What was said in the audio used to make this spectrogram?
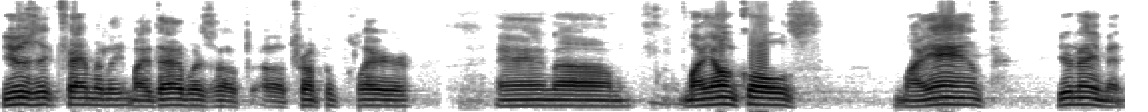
music family. My dad was a, a trumpet player, and um, my uncles, my aunt, you name it.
